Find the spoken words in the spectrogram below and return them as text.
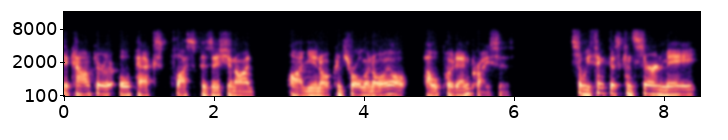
to counter OPEC's plus position on, on you know, controlling oil output and prices. So we think this concern may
